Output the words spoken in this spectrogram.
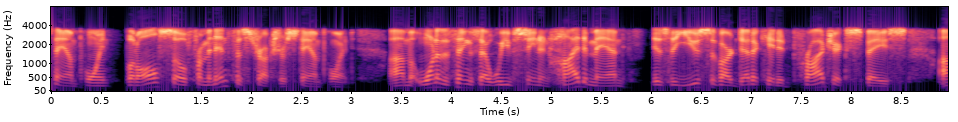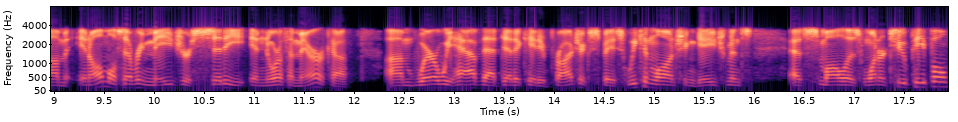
standpoint, but also from an infrastructure standpoint. Um, one of the things that we've seen in high demand is the use of our dedicated project space um, in almost every major city in North America. Um, where we have that dedicated project space, we can launch engagements as small as one or two people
